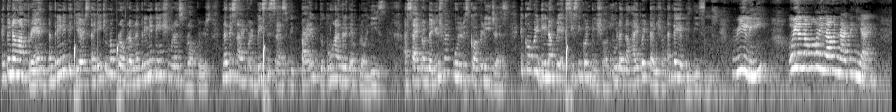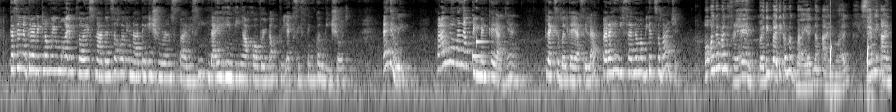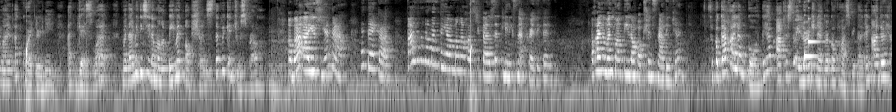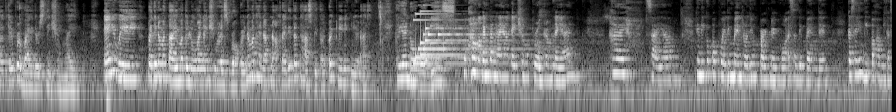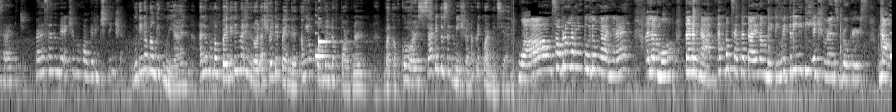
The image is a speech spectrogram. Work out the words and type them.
Ito na nga friend, ang Trinity Cares ay HMO program ng Trinity Insurance Brokers na designed for businesses with 5 to 200 employees. Aside from the usual full risk coverages, i-cover din ang pre-existing condition tulad ng hypertension at diabetes. Really? Uy, alam mo kailangan natin yan. Kasi nagre-reklamo yung mga employees natin sa huli nating insurance policy dahil hindi nga covered ang pre-existing condition. Anyway, paano naman ang payment kaya niyan? Flexible kaya sila para hindi sana mabigat sa budget? Oo naman friend, pwedeng pwede ka magbayad ng annual, semi-annual at quarterly. At guess what? Madami din silang mga payment options that we can choose from. Aba, ayos yan ah. Eh teka, paano naman kaya ang mga hospitals at clinics na accredited? Baka naman konti lang options natin dyan. Sa pagkakaalam ko, they have access to a large network of hospital and other healthcare providers nationwide. Anyway, pwede naman tayo matulungan ng insurance broker na maghanap ng accredited hospital or clinic near us. Kaya no worries. Mukhang maganda nga yung HMO program na yan. Ay, sayang. Hindi ko pa pwedeng ma-enroll yung partner ko as a dependent kasi hindi pa kami kasal. Para sana may HMO coverage din siya. Buti nabanggit mo yan. Alam mo bang pwede din ma-enroll as your dependent ang iyong common law partner. But of course, subject to submission of requirements yan. Wow! Sobrang laking tulong nga niyan. Alam mo, tara na at mag-set na tayo ng meeting with Trinity Insurance Brokers now.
